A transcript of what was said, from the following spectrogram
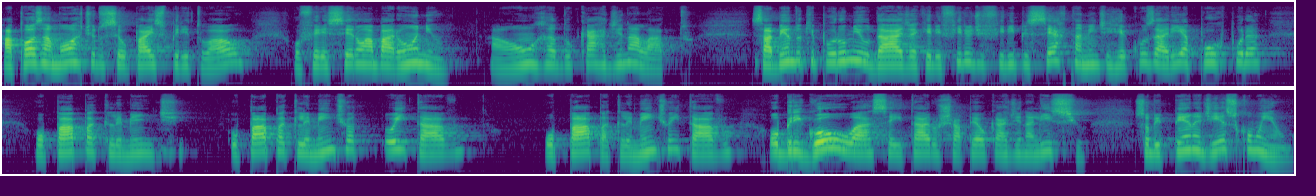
Após a morte do seu pai espiritual, ofereceram a Barônio a honra do cardinalato. Sabendo que por humildade aquele filho de Filipe certamente recusaria a púrpura, o Papa Clemente, o Papa Clemente VIII, o Papa Clemente VIII obrigou-o a aceitar o chapéu cardinalício sob pena de excomunhão.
